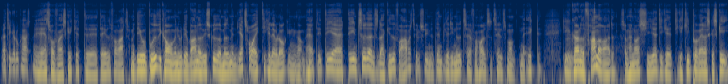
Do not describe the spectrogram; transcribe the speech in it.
Hvad tænker du, Carsten? Ja, jeg tror faktisk ikke, at uh, David får ret. Men det er jo bud, vi kommer med nu. Det er jo bare noget, vi skyder med. Men jeg tror ikke, de kan lave lovgivning om her. Det, det, er, det er en tilladelse, der er givet fra arbejdstilsynet. Den bliver de nødt til at forholde sig til, som om den er ægte. De kan mm. gøre noget fremadrettet, som han også siger. De kan, de kan kigge på, hvad der skal ske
